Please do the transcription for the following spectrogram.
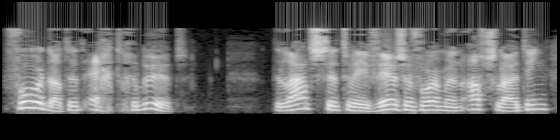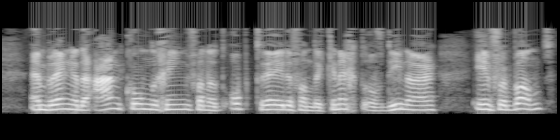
voordat het echt gebeurt. De laatste twee versen vormen een afsluiting en brengen de aankondiging van het optreden van de knecht of dienaar in verband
